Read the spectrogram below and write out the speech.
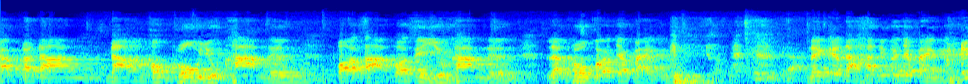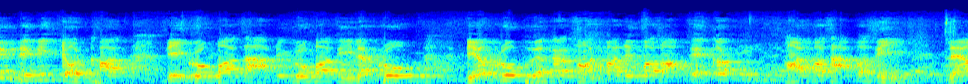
ครับกระดานดำของครูอยู่ข้างหนึ่งปสามปสี่อยู่ข้างหนึ่งแล้วครูก็จะแบ่ง ในกระดาษนี่ก็จะแบ่งครึ่งหนึ่งนี่โจทย์ข้อนี่ครูป .3 นี่ครูป .4 แล้วครู เดี๋ยวครูเผื่อก็สอนป .1 ป .2 เสร็จก็สอนป .3 ป .4 แล้ว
